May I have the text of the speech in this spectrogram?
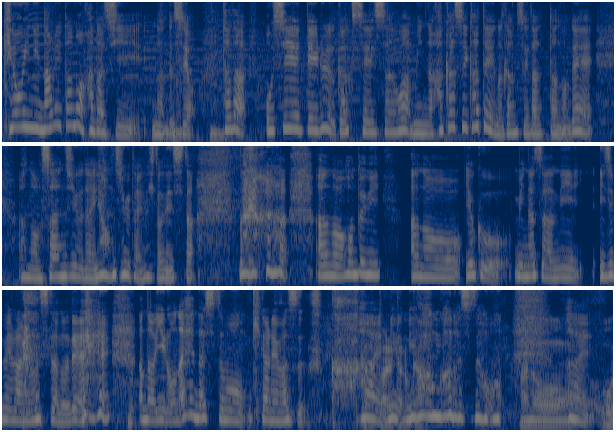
教員になれたのは二十歳なんですよ、うんうん、ただ教えている学生さんはみんな博士課程の学生だったのであの30代40代の人でした だからあの本当にあのよく皆さんにいじめられましたので あのいろんな変な質問聞かれます。はい、日本語の質問。あの、はい、大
